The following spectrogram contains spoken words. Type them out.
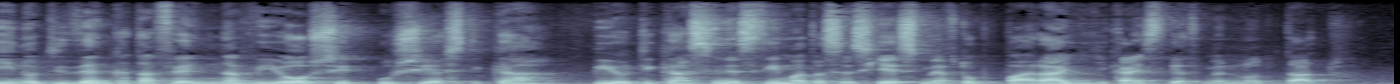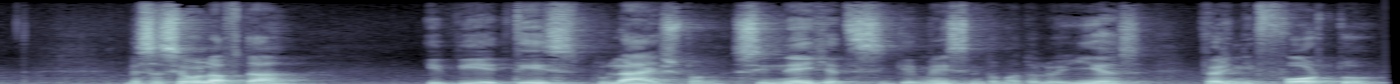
είναι ότι δεν καταφέρνει να βιώσει ουσιαστικά ποιοτικά συναισθήματα σε σχέση με αυτό που παράγει και κάνει στην καθημερινότητά του. Μέσα σε όλα αυτά, η διετής τουλάχιστον συνέχεια της συγκεκριμένης συμπτωματολογίας φέρνει φόρτο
